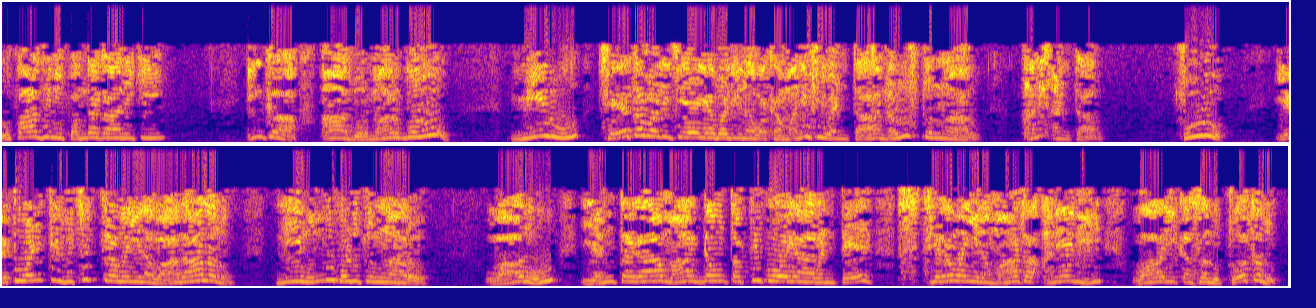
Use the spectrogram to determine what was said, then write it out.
ఉపాధిని పొందటానికి. ఇంకా ఆ దుర్మార్గులు మీరు చేతబడి చేయబడిన ఒక మనిషి వెంట నడుస్తున్నారు అని అంటారు. చూడు ఎటువంటి విచిత్రమైన వాదాలను నీ ముందు పెడుతున్నారో. వారు ఎంతగా మార్గం తప్పిపోయారంటే స్థిరమైన మాట అనేది వారికసలు తోచదు.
